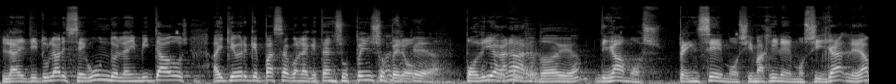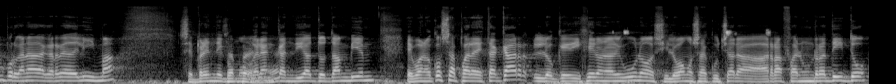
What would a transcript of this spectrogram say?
la de titulares, segundo en la de invitados, hay que ver qué pasa con la que está en suspenso, No, pero podría ganar, todavía. digamos, pensemos, imaginemos, si le dan por ganar la carrera de Lima, se prende Se como prende, gran ¿eh? candidato también. Eh, bueno, cosas para destacar, lo que dijeron algunos, y lo vamos a escuchar a, a Rafa en un ratito,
